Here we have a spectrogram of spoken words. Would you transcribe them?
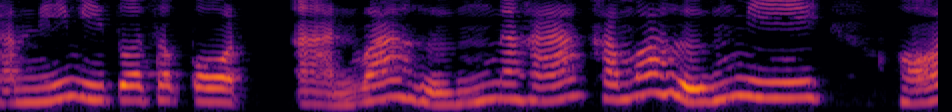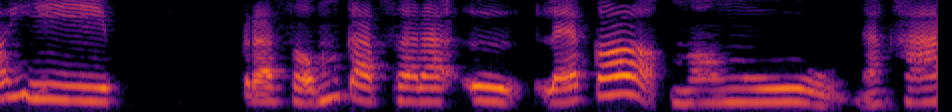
คำนี้มีตัวสะกด อ่านว่าหึงนะคะคำว่าหึงมีหอหีบผสมกับสระอึ และก็งองูนะคะ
